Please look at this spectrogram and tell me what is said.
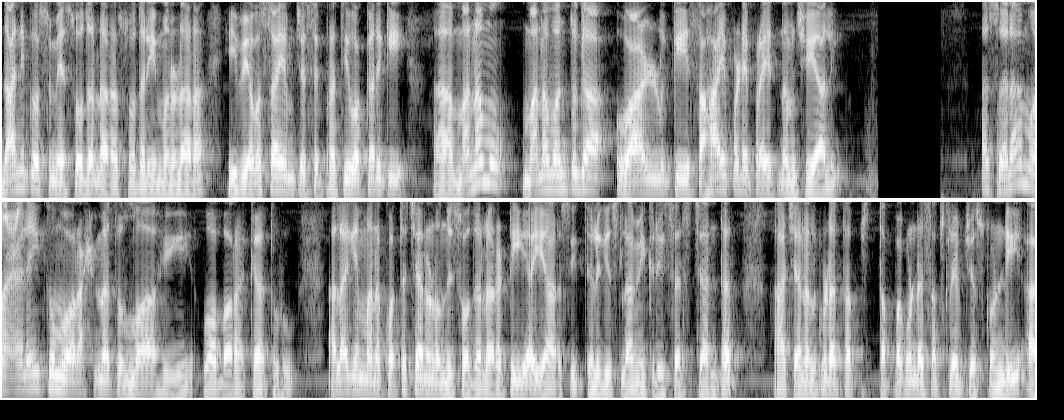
దానికోసమే సోదరులారా సోదరీమణులారా ఈ వ్యవసాయం చేసే ప్రతి ఒక్కరికి మనము మన వంతుగా వాళ్ళకి సహాయపడే ప్రయత్నం చేయాలి. అస్సలాము అలైకుం వరహమతుల్లాహి వబర్కాతుహు. అలాగే మన కొత్త ఛానల్ ఉంది సోదరులారా TIRC Telugu Islamic research centre. ఆ ఛానల్ కూడా తప్ తప్పకుండా సబ్స్క్రైబ్ చేసుకోండి. ఆ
